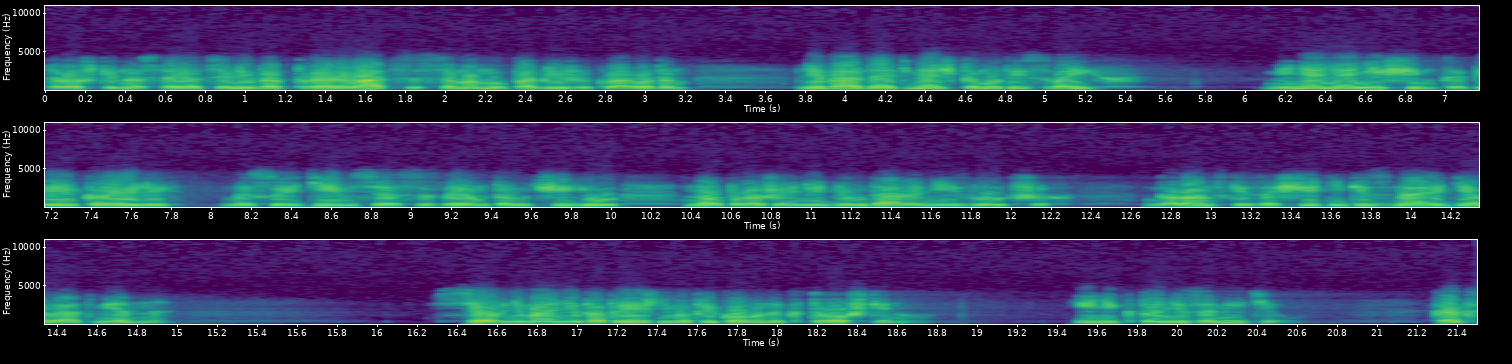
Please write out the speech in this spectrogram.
Трошкину остается либо прорваться самому поближе к воротам, либо отдать мяч кому-то из своих. Меня и Онищенко перекрыли. Мы суетимся, создаем толчью, но положение для удара не из лучших. Голландские защитники знают дело отменно. Все внимание по-прежнему приковано к Трошкину. И никто не заметил, как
